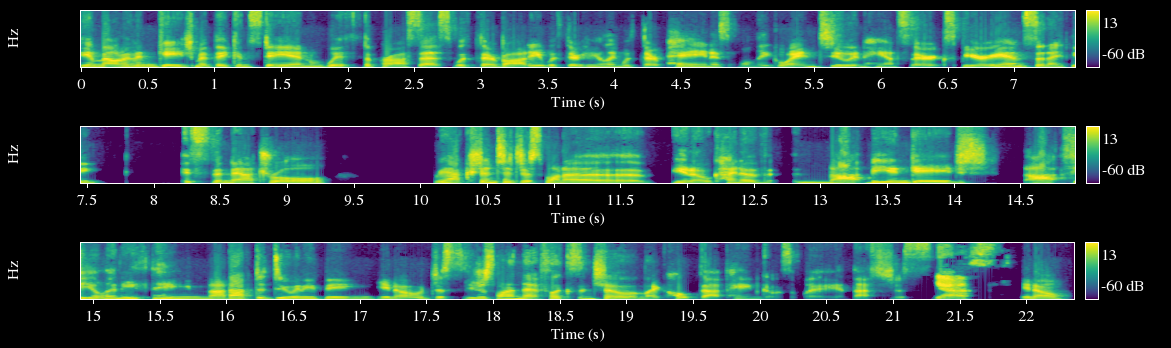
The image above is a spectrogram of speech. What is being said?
the amount of engagement they can stay in with the process, with their body, with their healing, with their pain is only going to enhance their experience. And I think it's the natural reaction to just want to, you know, kind of not be engaged, not feel anything, not have to do anything, you know, just you just want to Netflix and chill and like hope that pain goes away. And that's just yes, you know,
